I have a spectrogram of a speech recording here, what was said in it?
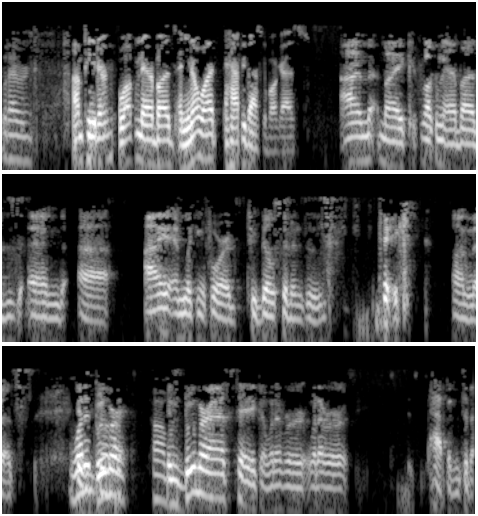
Whatever. I'm Peter. Welcome to Airbuds. And you know what? Happy basketball, guys. I'm Mike. Welcome to Airbuds, and uh, I am looking forward to Bill Simmons' take on this. What his is boomer? Um, His boomer ass take on whatever whatever happened today.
